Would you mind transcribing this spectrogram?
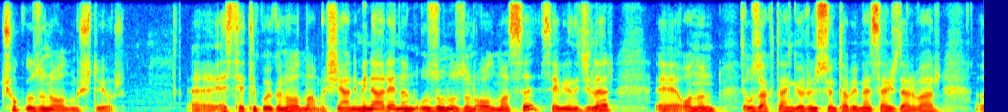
Çok uzun olmuş diyor. E, estetik uygun olmamış. Yani minarenin uzun uzun olması sevgiliciler e, onun uzaktan görünsün tabi mesajlar var. E,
